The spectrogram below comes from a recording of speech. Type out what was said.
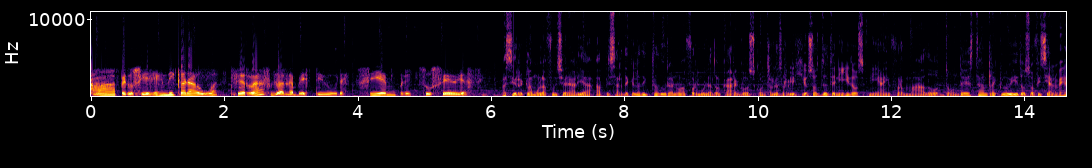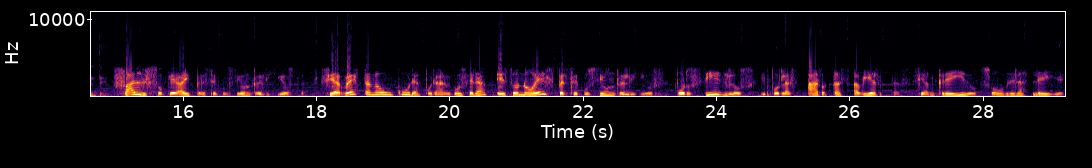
Ah, pero si es en Nicaragua, se rasgan la vestidura. Siempre sucede así. Así reclamó la funcionaria a pesar de que la dictadura no ha formulado cargos contra los religiosos detenidos ni ha informado dónde están recluidos oficialmente. Falso que hay persecución religiosa. Si arrestan a un cura, por algo será. Eso no es persecución religiosa. Por siglos y por las arcas abiertas se han creído sobre las leyes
